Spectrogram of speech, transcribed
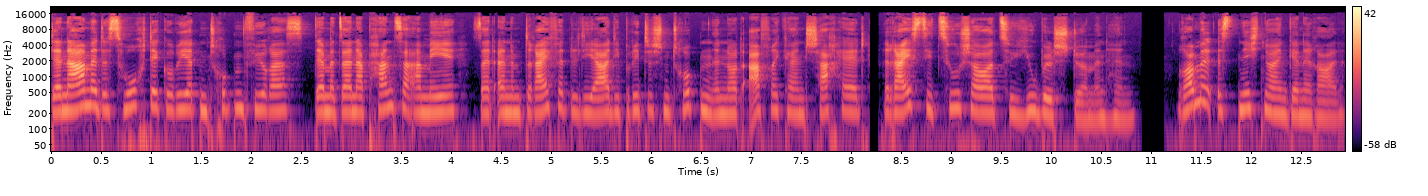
Der Name des hochdekorierten Truppenführers, der mit seiner Panzerarmee seit einem Dreivierteljahr die britischen Truppen in Nordafrika in Schach hält, reißt die Zuschauer zu Jubelstürmen hin. Rommel ist nicht nur ein General,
